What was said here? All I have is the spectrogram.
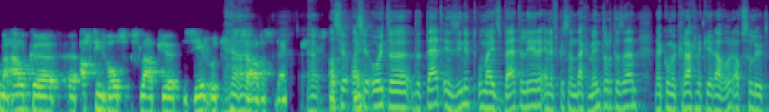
na elke uh, 18 holes slaap je zeer goed ja. s'avonds. Ja. Als, je, als je ooit de tijd en zin hebt om mij iets bij te leren en even een dag mentor te zijn, dan kom ik graag een keer af hoor, absoluut.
